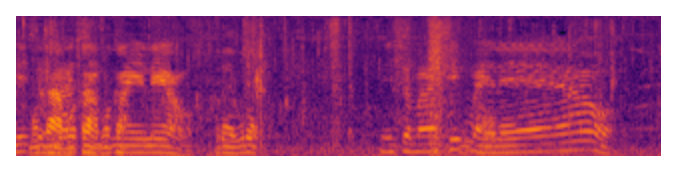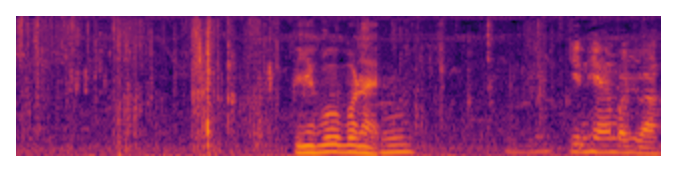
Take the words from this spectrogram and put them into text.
มีบ่สกล้ามาบ่ชิกล้ากบ่กใหล้าม่แล้วบ่ได้บ่ได้มีสมาชิกใหม่แล้วเป็นยังไงบ่ได้กินแห้งบ่พี่บ่าว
